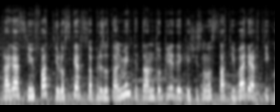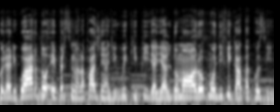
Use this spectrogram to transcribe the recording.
Ragazzi, infatti lo scherzo ha preso talmente tanto piede che ci sono stati vari articoli a riguardo e persino la pagina di Wikipedia di Aldo Moro modificata così.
